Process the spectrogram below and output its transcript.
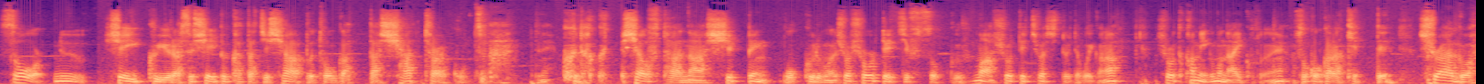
sew、縫う、shake 揺らす、 shape、形、 sharp、尖った、 shatter、こう、ズバーンってね、砕く。 shatter な、 shipment、送るものでしょ。 shortage 不足。まあ、 shortage は知っといた方がいいかな。 shortcoming もないことね。そこから欠点。 shrug は、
